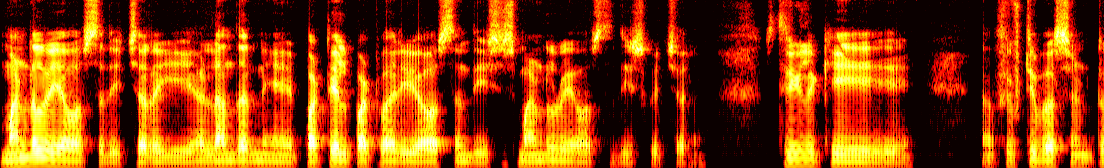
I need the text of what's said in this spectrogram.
మండల వ్యవస్థ ఇచ్చారు ఈ వాళ్ళందరినీ పటేల్ పట్వారీ వ్యవస్థను తీసేసి మండల వ్యవస్థ తీసుకొచ్చారు. స్త్రీలకి ఫిఫ్టీ పర్సెంట్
